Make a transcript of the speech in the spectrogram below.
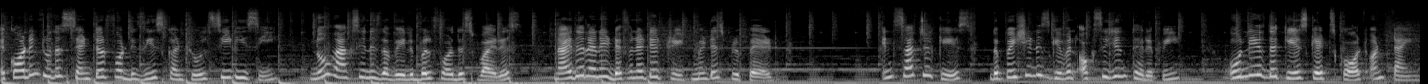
According to the Center for Disease Control CDC, no vaccine is available for this virus, neither any definitive treatment is prepared. In such a case, the patient is given oxygen therapy only if the case gets caught on time.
